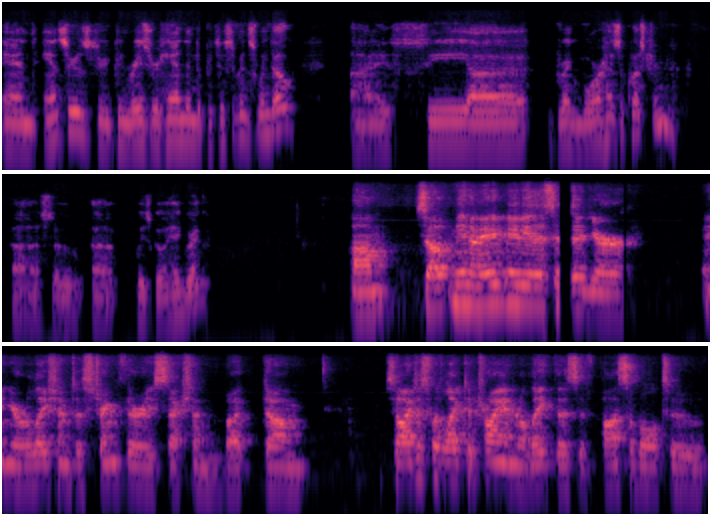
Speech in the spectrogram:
and answers. You can raise your hand in the participants window. I see uh, Greg Moore has a question. Uh, so uh, please go ahead, Greg. Um, so Mina, maybe, maybe this is in your in your relation to string theory section, but um, so I just would like to try and relate this, if possible, to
